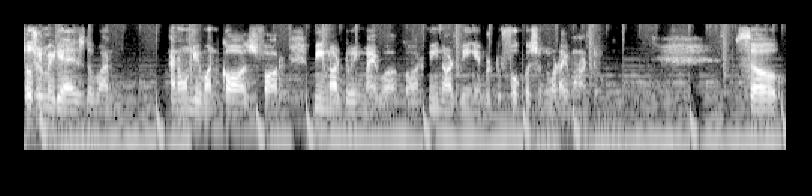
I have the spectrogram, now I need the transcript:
Social media is the one and only one cause for me not doing my work or me not being able to focus on what I want to do. So,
